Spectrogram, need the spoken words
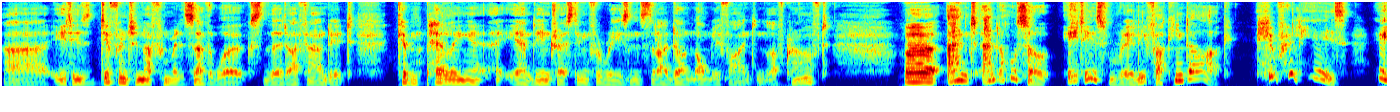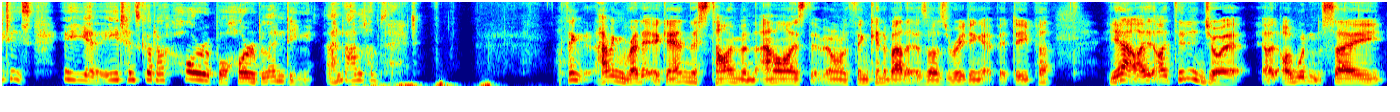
Uh, it is different enough from its other works that I found it compelling and interesting for reasons that I don't normally find in Lovecraft. Uh, and and also, it is really fucking dark. It really is. It is. yeah, it has got a horrible, horrible ending, and I love that. I think having read it again this time and analysed it and thinking about it as I was reading it a bit deeper, yeah, I, I did enjoy it. I, I wouldn't say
